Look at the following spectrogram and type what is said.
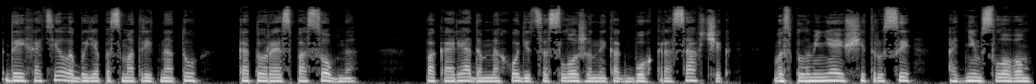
Да и хотела бы я посмотреть на ту, которая способна, пока рядом находится сложенный как бог красавчик, воспламеняющий трусы одним словом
